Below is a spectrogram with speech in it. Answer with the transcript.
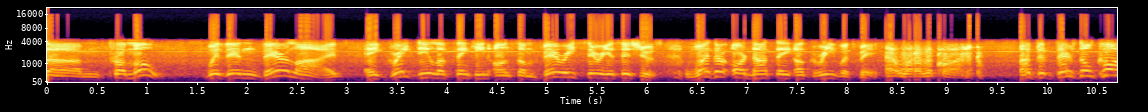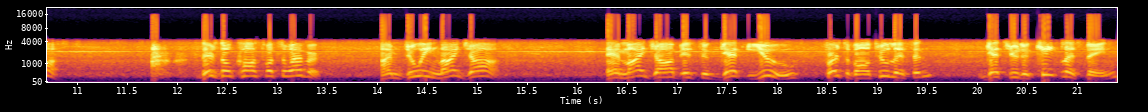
um, promote within their lives a great deal of thinking on some very serious issues, whether or not they agree with me. At whatever cost. Uh, th- there's no cost. There's no cost whatsoever. I'm doing my job. And my job is to get you, first of all, to listen, get you to keep listening,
